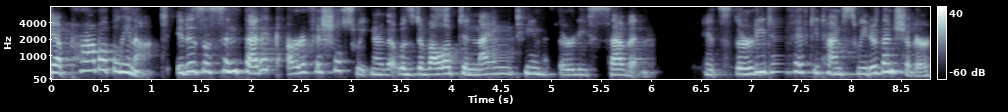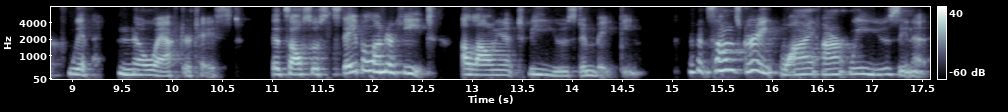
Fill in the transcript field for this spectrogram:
Yeah, probably not. It is a synthetic artificial sweetener that was developed in 1937. It's 30 to 50 times sweeter than sugar with no aftertaste. It's also stable under heat, allowing it to be used in baking. If it sounds great, why aren't we using it?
